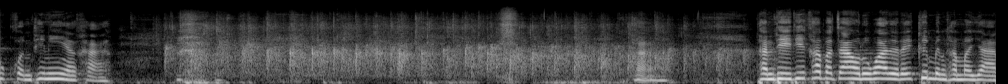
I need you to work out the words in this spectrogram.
ทุกคนที่นี่อะค่ะ ค่ะทันทีที่ข้าพเจ้ารู้ว่าจะได้ขึ้นเป็นคำพยาน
